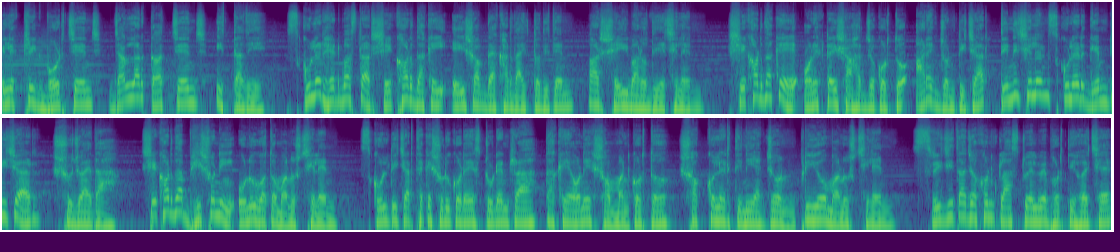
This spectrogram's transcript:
electric board change, জানলার কাঁচ চেঞ্জ ইত্যাদি। স্কুলের হেডমাস্টার শেখর দাকেই এই সব দেখার দায়িত্ব দিতেন আর সেইবারও দিয়েছিলেন। শেখর দাকে অনেকটাই সাহায্য করত আরেকজন টিচার। তিনি ছিলেন স্কুলের গেম টিচার সুজয় দা। শেখর দা ভীষণই অনুগত মানুষ ছিলেন। স্কুল টিচার থেকে শুরু করে স্টুডেন্টরা তাকে অনেক সম্মান করত। সকলের তিনি একজন প্রিয় মানুষ ছিলেন। সৃজিতা যখন ক্লাস টুয়েলভে ভর্তি হয়েছে,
